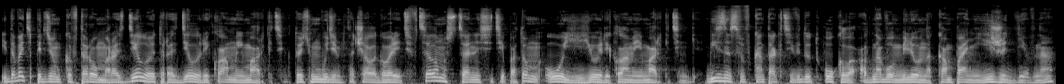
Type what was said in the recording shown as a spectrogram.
И давайте перейдем ко второму разделу, это раздел рекламы и маркетинг. То есть мы будем сначала говорить в целом о социальной сети, потом о ее рекламе и маркетинге. Бизнес в ВКонтакте ведут около 1 миллиона компаний ежедневно.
